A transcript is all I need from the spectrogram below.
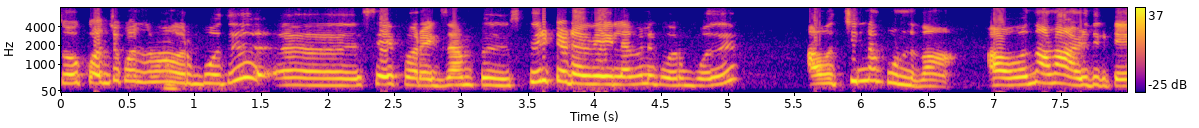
ஸோ கொஞ்சம் கொஞ்சமா வரும்போது say for example Spirited Away லெவலுக்கு வரும்போது அவ சின்ன பொண்ணு தான் அவ வந்து ஆனா அழுதுகிட்டே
